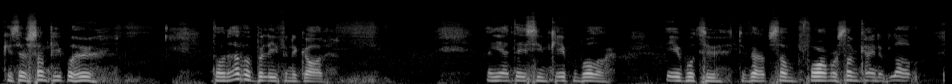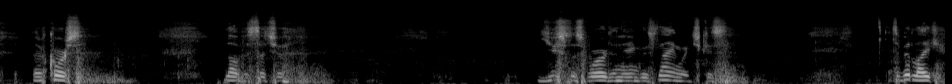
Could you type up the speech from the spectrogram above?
Because there are some people who don't have a belief in a God, and yet they seem capable or able to develop some form or some kind of love. And of course, love is such a useless word in the English language because it's a bit like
